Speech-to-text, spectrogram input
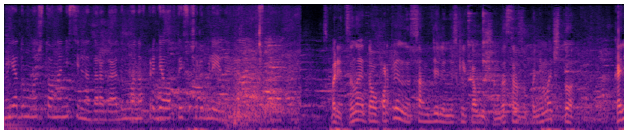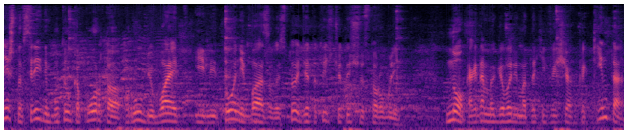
Ну, я думаю, что она не сильно дорогая. Я думаю, она в пределах тысячи рублей, наверное, стоит. Смотри, цена этого портвейна на самом деле несколько выше. Надо сразу понимать, что, конечно, в среднем бутылка Порто, Руби, White или Тони базовая стоит где-то 1000-1100 рублей. Но когда мы говорим о таких вещах, как кинта,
